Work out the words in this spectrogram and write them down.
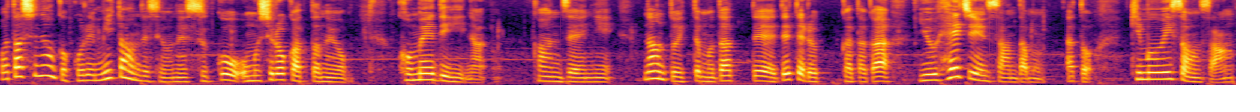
私なんかこれ見たんですよね。すっごい面白かったのよ。コメディーな完全に。何と言ってもだって出てる方がユ・ヘジンさんだもん。あとキム・ウィソンさん。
